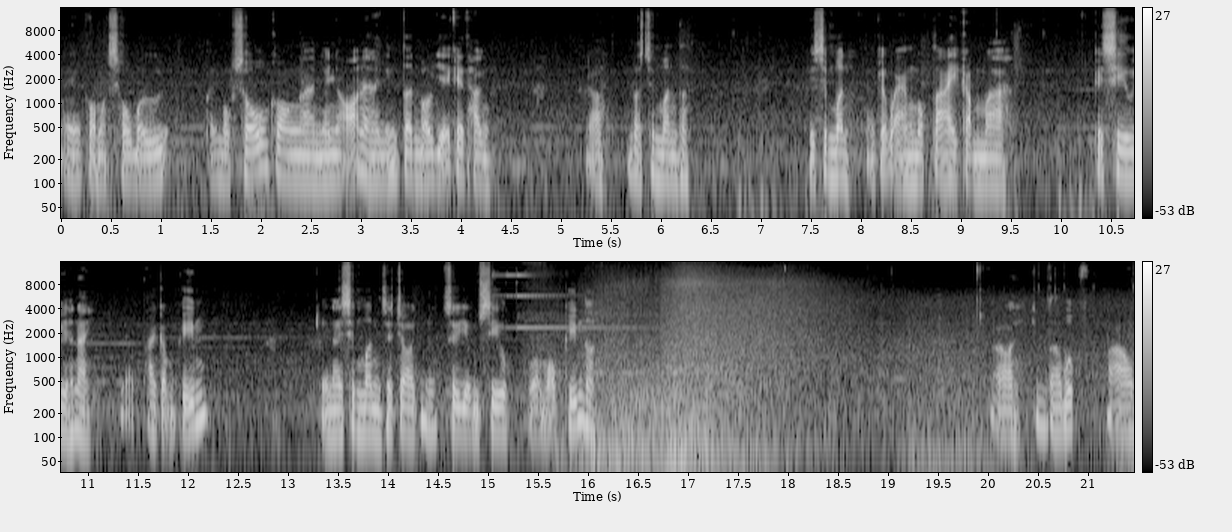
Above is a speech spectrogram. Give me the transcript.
Đây con mặt sâu bự. Một số con à, nhỏ nhỏ này là những tên bảo vệ cây thần. Rồi đó summon thôi. Thì summon các bạn một tay cầm à, cái siêu như thế này. Tay cầm kiếm thì sư summon sẽ cho sử dụng siêu và một kiếm thôi. Rồi chúng ta búp vào.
